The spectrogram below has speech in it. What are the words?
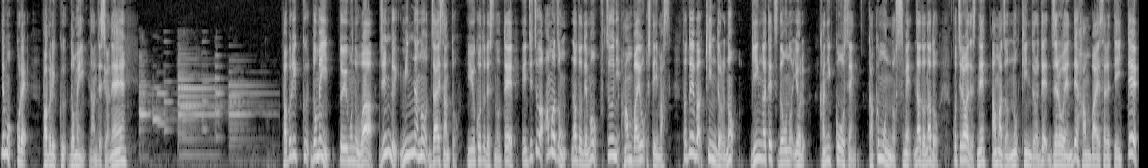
でもこれ、パブリックドメインなんですよね。パブリックドメインというものは人類みんなの財産ということですので、実は Amazon などでも普通に販売をしています。例えば、Kindle の銀河鉄道の夜、カニ光線、学問のすすめなどなど、こちらはですね、Amazon の Kindle で0円で販売されていて、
